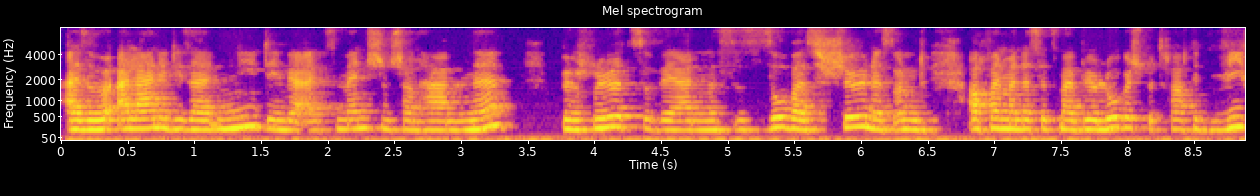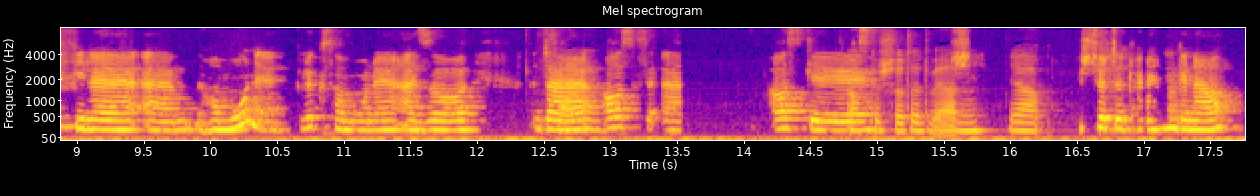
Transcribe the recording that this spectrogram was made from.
Also alleine dieser Need, den wir als Menschen schon haben, ne? Berührt zu werden. Das ist so was Schönes. Und auch wenn man das jetzt mal biologisch betrachtet, wie viele ähm, Hormone, Glückshormone, also da aus, äh, ausge ausgeschüttet werden. Ja. Geschüttet werden, genau.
